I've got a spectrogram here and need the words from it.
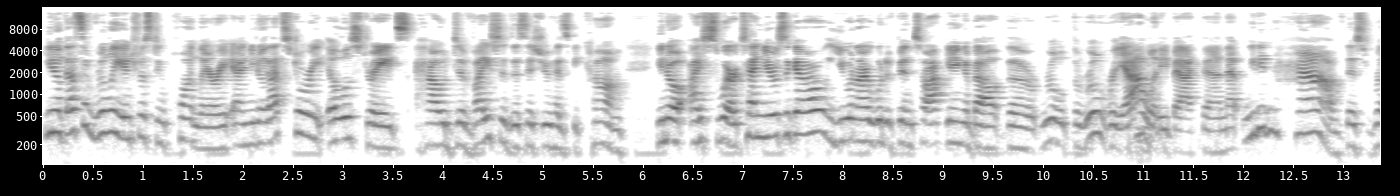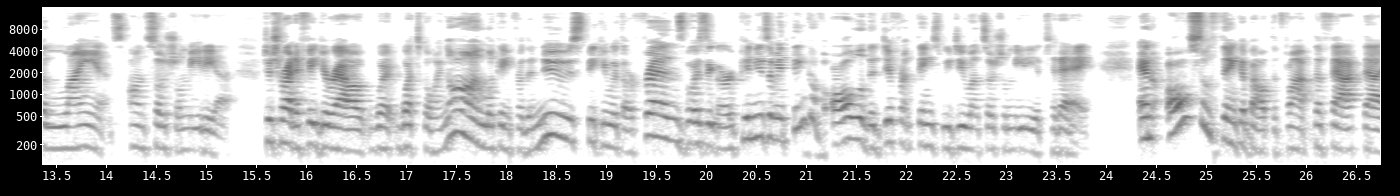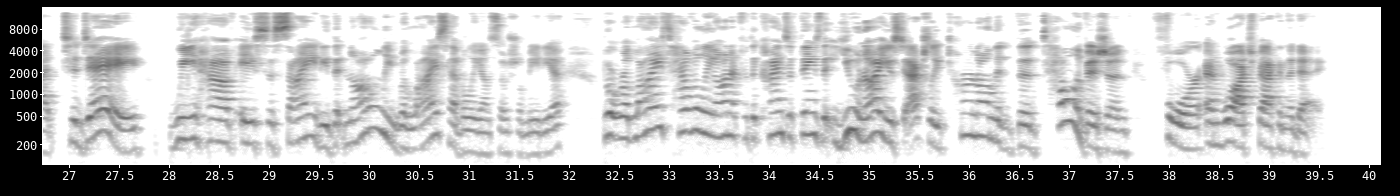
You know, that's a really interesting point, Larry. And, you know, that story illustrates how divisive this issue has become. You know, I swear, 10 years ago, you and I would have been talking about the real, the real reality back then that we didn't have this reliance on social media to try to figure out what, what's going on, looking for the news, speaking with our friends, voicing our opinions. I mean, think of all of the different things we do on social media today. And also think about the, fa- the fact that today, we have a society that not only relies heavily on social media, but relies heavily on it for the kinds of things that you and I used to actually turn on the, the television for and watch back in the day.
